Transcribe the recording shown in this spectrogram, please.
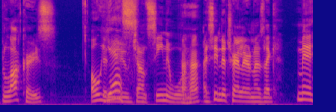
Blockers, Oh the new yes, John Cena one, Uh-huh. I seen the trailer and I was like, meh.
